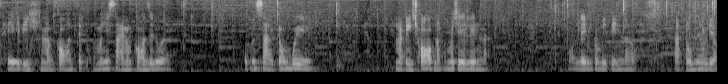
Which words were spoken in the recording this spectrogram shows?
เท่ดีมังกรแต่ผมไม่ใช่สายมังกรซะด้วย ผมเป็นสายจอมเวทหมายถึงชอบนะครับ ไม่ใช่เล่นนะเพราะเล่นก็ไม่เป็นนะครับสะสมอย่างเดียว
